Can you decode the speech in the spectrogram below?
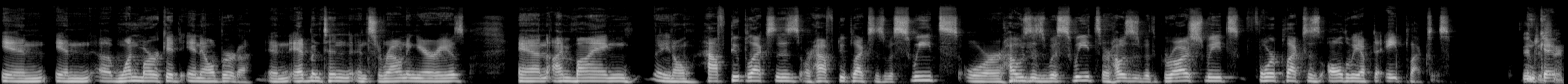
in in uh, one market in alberta in edmonton and surrounding areas and i'm buying you know half duplexes or half duplexes with suites or mm-hmm. houses mm-hmm. with suites or houses with garage suites four plexes all the way up to eight plexes Okay.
